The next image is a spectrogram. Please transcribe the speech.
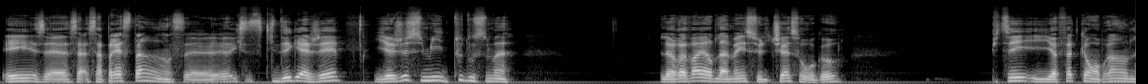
et sa, sa- prestance, euh, ce qui dégageait, il a juste mis tout doucement le revers de la main sur le chest au gars. Puis tu sais, il a fait comprendre,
